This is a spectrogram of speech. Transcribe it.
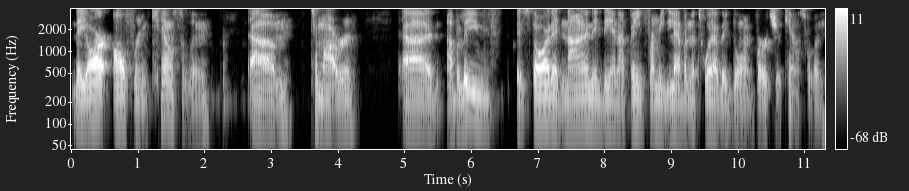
They are offering counseling um, tomorrow. Uh, I believe it started at nine, and then I think from eleven to twelve they're doing virtual counseling.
